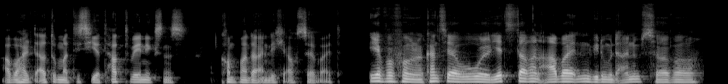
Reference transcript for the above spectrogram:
aber halt automatisiert hat wenigstens, kommt man da eigentlich auch sehr weit. Ja, wovon? Dann kannst du ja wohl jetzt daran arbeiten, wie du mit einem Server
